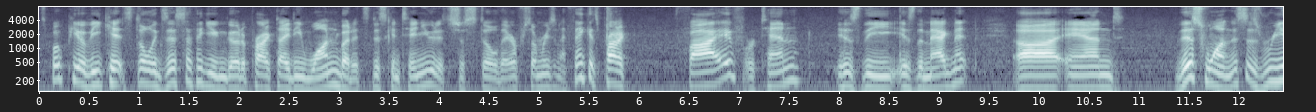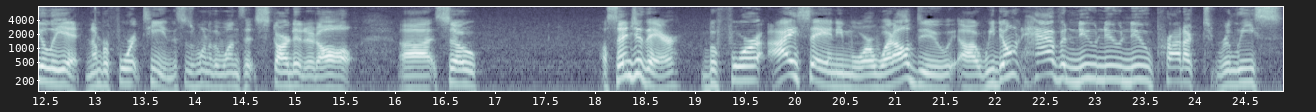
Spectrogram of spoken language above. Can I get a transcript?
Spoke POV kit still exists. I think you can go to product ID 1, but it's discontinued. It's just still there for some reason. I think it's product 5 or 10 is the, is the magnet. Uh, and this one, this is really it, number 14. This is one of the ones that started it all. Uh, so I'll send you there before I say any more, what I'll do, uh, we don't have a new, new, new product release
